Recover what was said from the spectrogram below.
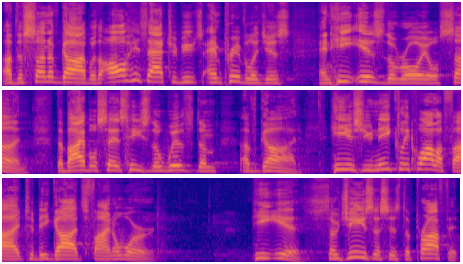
of the Son of God with all his attributes and privileges, and he is the royal Son. The Bible says he's the wisdom of God. He is uniquely qualified to be God's final word. He is. So Jesus is the prophet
